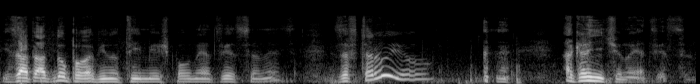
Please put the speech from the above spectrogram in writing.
И за одну половину ты имеешь полную ответственность, за вторую ограниченную ответственность.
